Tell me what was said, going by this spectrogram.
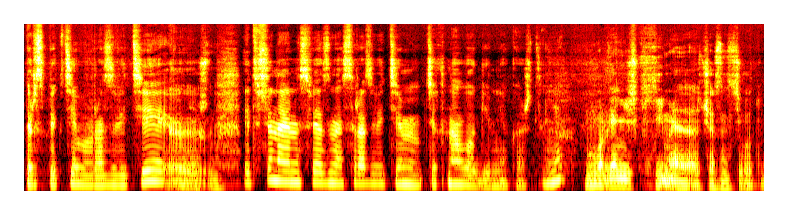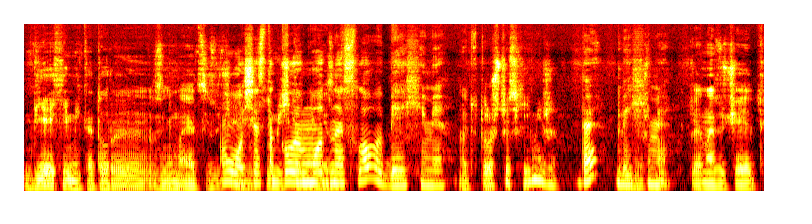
перспективы в развитии. Э, Конечно. Это все, наверное, связано с развитием технологий, мне кажется, нет? Ну, органическая химия, в частности, вот биохимия, которая занимается изучением О, сейчас такое модное слово биохимия. Это тоже часть химии же. Да, биохимия? Конечно. Она изучает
